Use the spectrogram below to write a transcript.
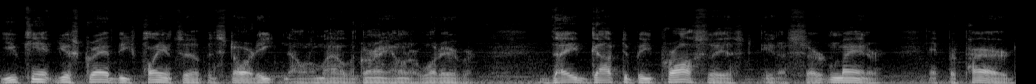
You can't just grab these plants up and start eating on them out of the ground or whatever they've got to be processed in a certain manner and prepared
